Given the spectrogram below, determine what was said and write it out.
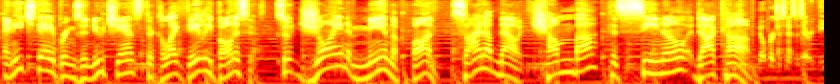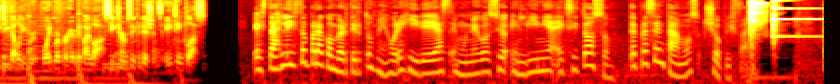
and each day brings a new chance to collect daily bonuses. So join me in the fun. Sign up now at ChumbaCasino.com. No purchase necessary. BGW. Void were prohibited by law. See terms and conditions. 18 plus. ¿Estás listo para convertir tus mejores ideas en un negocio en línea exitoso? Te presentamos Shopify.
